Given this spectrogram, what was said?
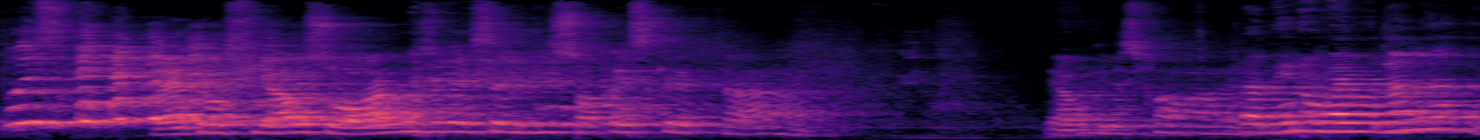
Pois é. Vai atrofiar os órgãos e vai servir só para excretar. É o que eles falaram. Para mim não vai mudar nada.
